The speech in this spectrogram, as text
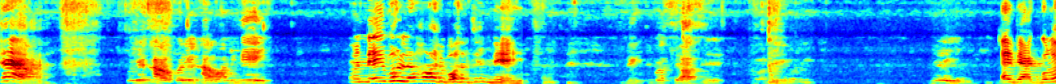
হ্যাঁ। খাও খাও আমি নেই। নেই বললে হয় বলছে নেই। দেখতে পাচ্ছি আছে। আমার নেই বলে। নেই। এই ব্যাগগুলো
